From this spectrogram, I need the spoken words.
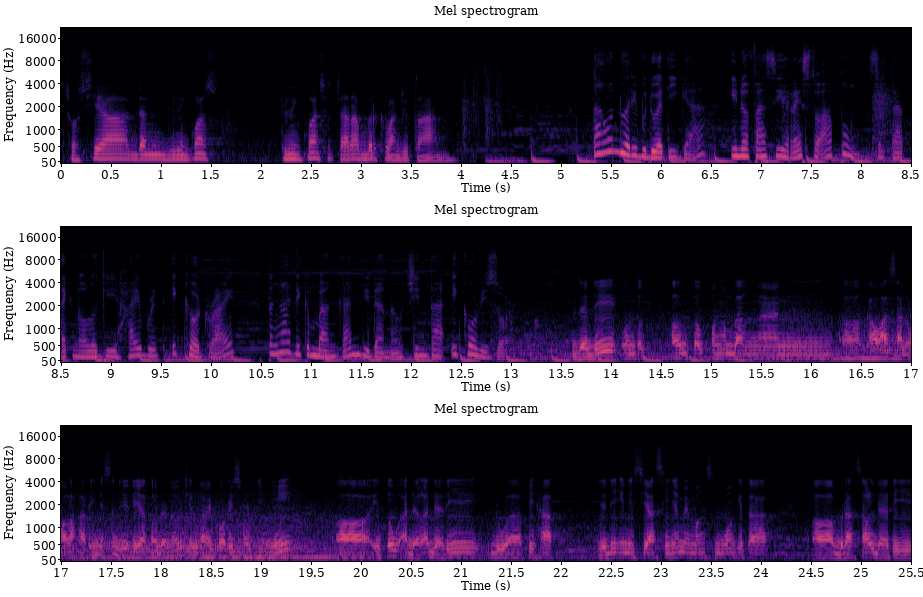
sosial, dan di lingkungan, di lingkungan secara berkelanjutan. Tahun 2023, inovasi Resto Apung serta teknologi hybrid Eco Dry tengah dikembangkan di Danau Cinta Eco Resort. Jadi untuk untuk pengembangan uh, kawasan Walahar ini sendiri atau Danau Cinta Eco Resort ini uh, itu adalah dari dua pihak. Jadi inisiasinya memang semua kita uh, berasal dari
